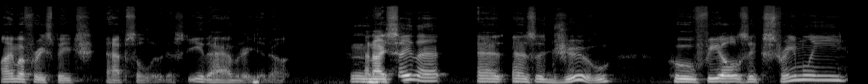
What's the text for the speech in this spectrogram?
I'm a free speech absolutist. You either have it or you don't. Mm. And hmm. I say that as, as a Jew who feels extremely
